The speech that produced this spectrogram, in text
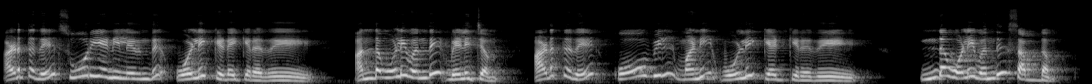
அடுத்தது சூரியனிலிருந்து ஒளி கிடைக்கிறது. அந்த ஒளி வந்து வெளிச்சம். அடுத்தது கோவில் மணி ஒளி கேட்கிறது. இந்த ஒளி வந்து சப்தம்.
